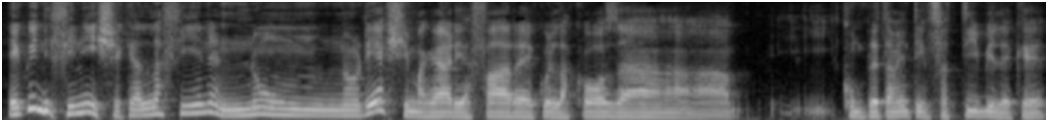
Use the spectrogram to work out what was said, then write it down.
E quindi finisce che alla fine non, non riesci magari a fare quella cosa completamente infattibile che,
